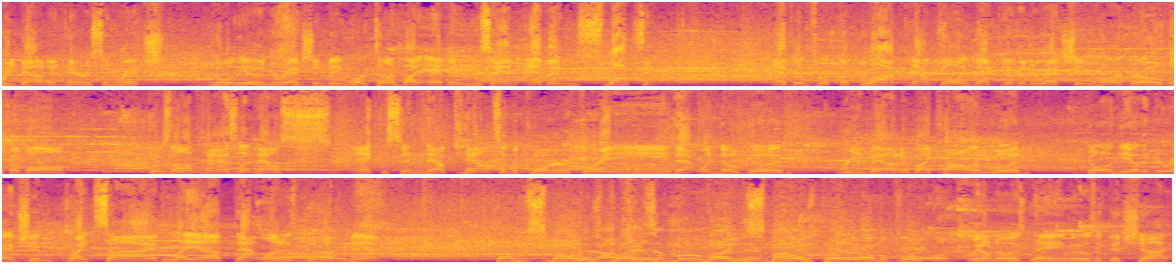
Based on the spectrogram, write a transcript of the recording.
Rebounded Harrison Rich. Going the other direction, being worked on by Evans, and Evans swats it. Evans with the block, now going back the other direction. Hargrove with the ball. Gives off Hazlitt, now Atkinson, now counts in the corner. Three, that one no good. Rebounded by Collinwood. Going the other direction. Right side layup. That one is put up and in. By the smallest Good player, move by right the there. smallest player on the floor. We don't know his name, but it was a good shot.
